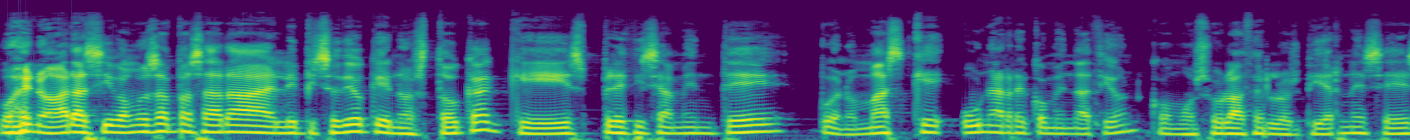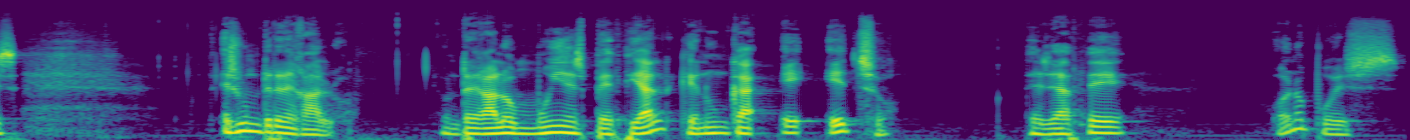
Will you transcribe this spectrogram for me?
Bueno, ahora sí vamos a pasar al episodio que nos toca, que es precisamente, bueno, más que una recomendación, como suelo hacer los viernes, es, es un regalo. Un regalo muy especial que nunca he hecho. Desde hace, bueno, pues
